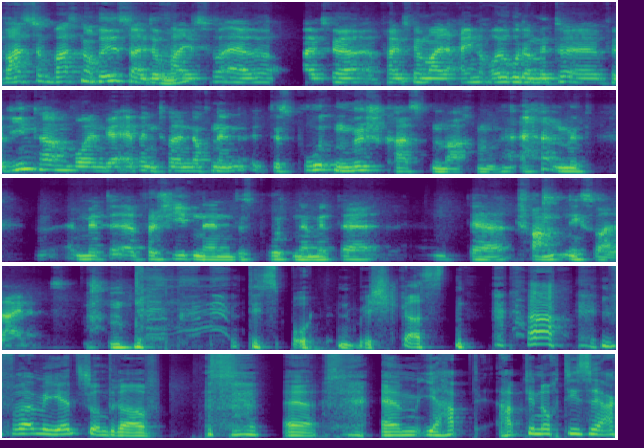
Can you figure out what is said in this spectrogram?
Was, was noch ist, also mhm. falls, äh, falls, wir, falls wir mal ein Euro damit äh, verdient haben, wollen wir eventuell noch einen Despoten-Mischkasten machen mit, mit äh, verschiedenen Disputen, damit der, Trump nicht so alleine ist. Despoten-Mischkasten. ich freue mich jetzt schon drauf. Äh, ähm, ihr habt, habt ihr noch diese,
